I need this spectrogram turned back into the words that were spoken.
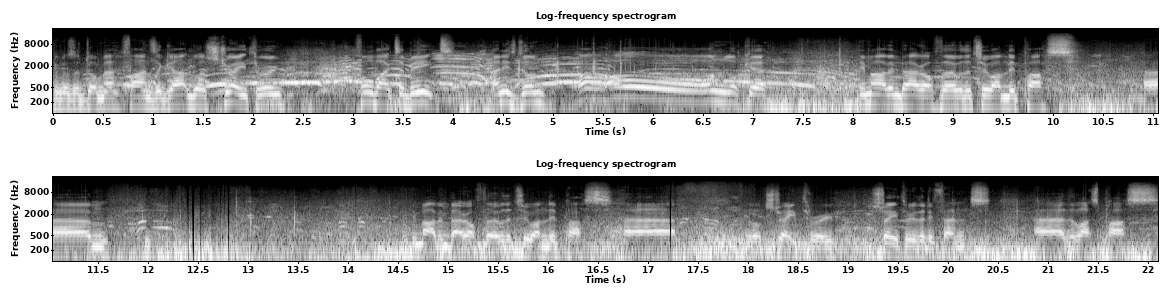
He goes a dummer, finds the gap, goes straight through. Full back to beat, and he's done. Oh, oh, unlucky. He might have been better off there with a two-handed pass. Um, he might have been better off there with a two-handed pass. Uh, he looked straight through, straight through the defence. Uh, the last pass,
